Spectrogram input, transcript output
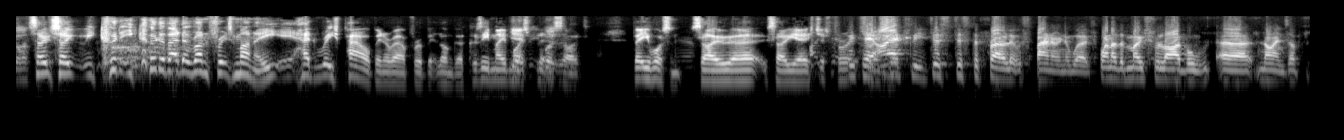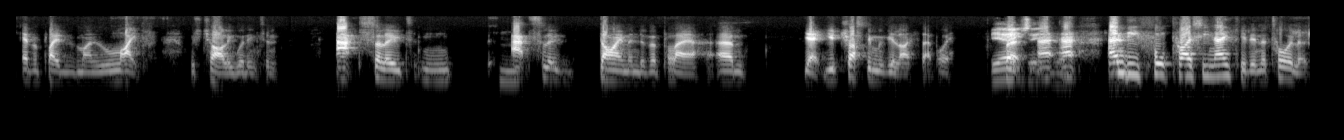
On. So, so he could he could have had a run for his money. It had Reece Powell been around for a bit longer because he made my Yeah, but split wasn't. side, but he wasn't. So, uh, so yeah, it's just for. Okay, I actually just just to throw a little spanner in the works. One of the most reliable uh, nines I've ever played with in my life was Charlie Woodington. Absolute, Hmm. absolute diamond of a player. Um, yeah, you trust him with your life, that boy. yeah, But, he's- uh, uh, and he fought Pricey naked in the toilet.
